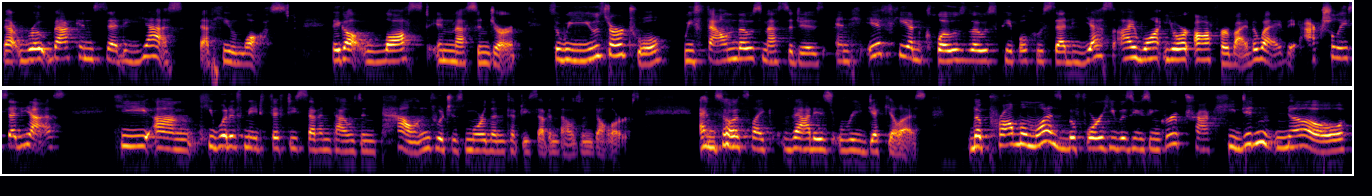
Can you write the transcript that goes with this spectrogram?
that wrote back and said yes that he lost they got lost in Messenger. So we used our tool, we found those messages. And if he had closed those people who said, Yes, I want your offer, by the way, they actually said yes. He um, he would have made 57,000 pounds, which is more than $57,000. And so it's like, that is ridiculous. The problem was before he was using group track, he didn't know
